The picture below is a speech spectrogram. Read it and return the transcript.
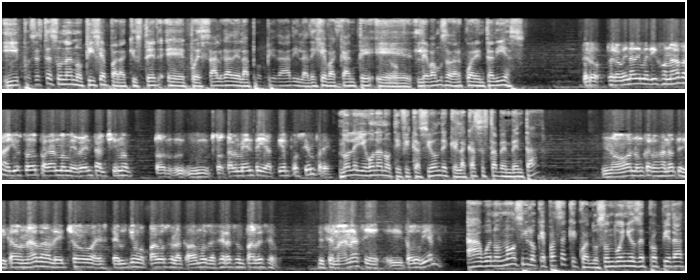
y pues esta es una noticia para que usted eh, pues salga de la propiedad y la deje vacante. Eh, Le vamos a dar 40 días. Pero, pero a mí nadie me dijo nada. Yo estoy pagando mi renta al chino to- totalmente y a tiempo siempre. ¿No le llegó una notificación de que la casa estaba en venta? No, nunca nos han notificado nada. De hecho, este el último pago se lo acabamos de hacer hace un par de, se- de semanas y, y todo bien. Ah, bueno, no, sí, lo que pasa que cuando son dueños de propiedad,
